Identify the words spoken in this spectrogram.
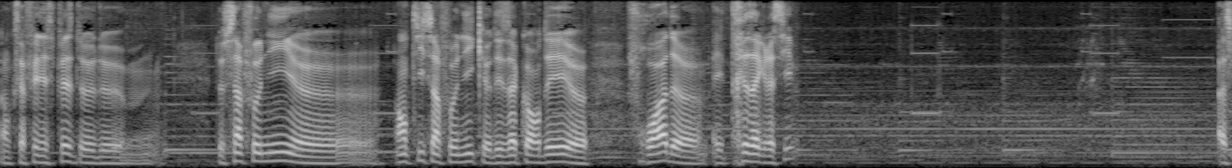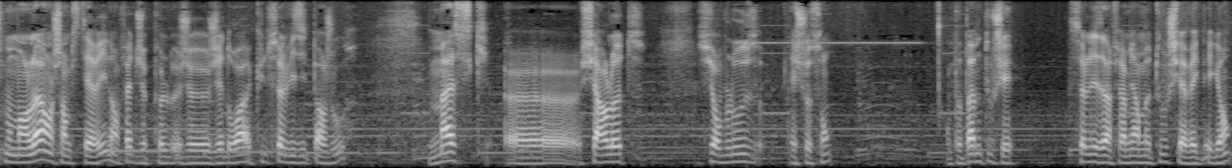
Donc ça fait une espèce de, symphonie anti-symphonique, désaccordée, froide et très agressive. À ce moment-là, en chambre stérile, en fait, j'ai droit à qu'une seule visite par jour. Masque, euh, Charlotte, sur blouse et chaussons. On peut pas me toucher. Seules les infirmières me touchent et avec des gants.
